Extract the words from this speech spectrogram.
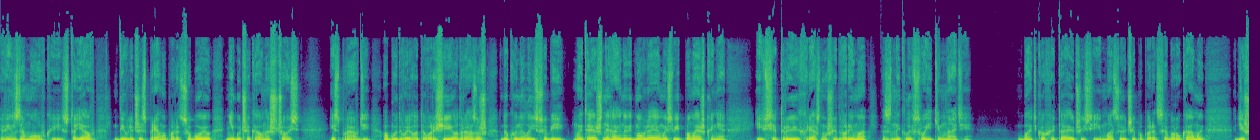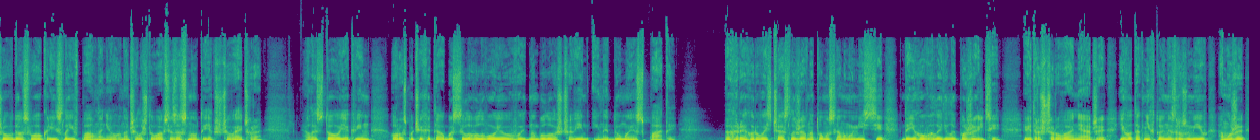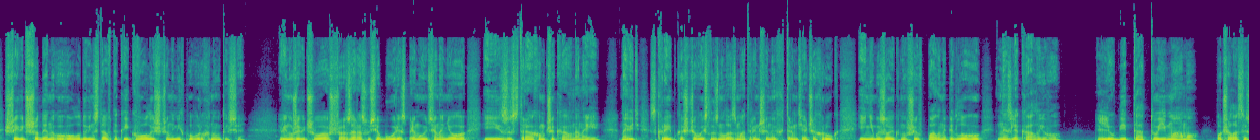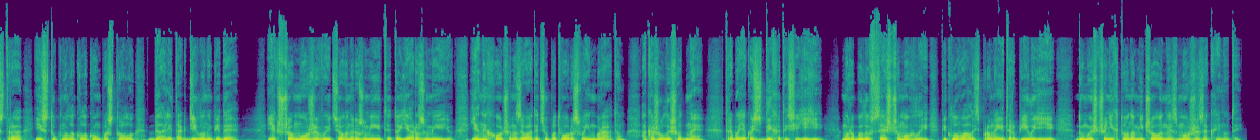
Він замовк і стояв, дивлячись прямо перед собою, ніби чекав на щось. І справді, обидва його товариші одразу ж докинили й собі ми теж негайно відмовляємось від помешкання, і всі три, хряснувши дверима, зникли в своїй кімнаті. Батько, хитаючись і мацаючи поперед себе руками, дійшов до свого крісла і впав на нього, наче лаштувався заснути, як щовечора. Але з того, як він у розпачі хитав безсило головою, видно було, що він і не думає спати. Грегор весь час лежав на тому самому місці, де його вгледіли пожильці, від розчарування, адже його так ніхто й не зрозумів, а може, ще від щоденного голоду він став такий кволий, що не міг поворухнутися. Він уже відчував, що зараз уся буря спрямується на нього і з страхом чекав на неї. Навіть скрипка, що вислизнула з материнчиних тремтячих рук і, ніби зойкнувши, впала на підлогу, не злякала його. Любі тато і мамо почала сестра і стукнула кулаком по столу. Далі так діло не піде. Якщо, може, ви цього не розумієте, то я розумію. Я не хочу називати цю потвору своїм братом, а кажу лише одне треба якось здихатися її. Ми робили все, що могли, піклувались про неї, терпіли її. Думаю, що ніхто нам нічого не зможе закинути.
